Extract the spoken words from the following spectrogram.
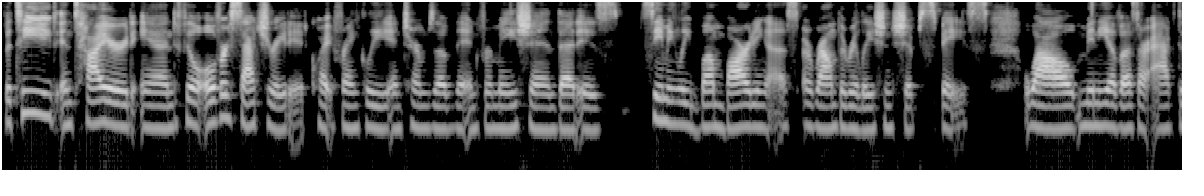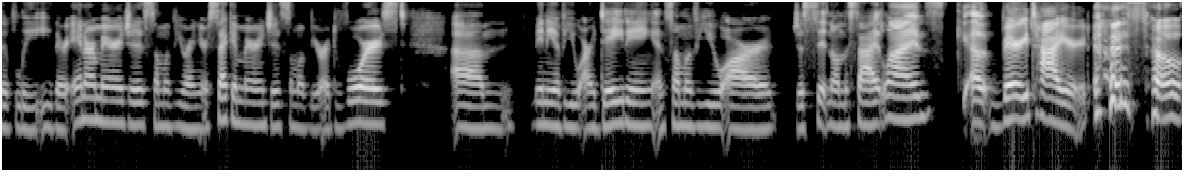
fatigued and tired and feel oversaturated, quite frankly, in terms of the information that is seemingly bombarding us around the relationship space. While many of us are actively either in our marriages, some of you are in your second marriages, some of you are divorced, um, many of you are dating, and some of you are just sitting on the sidelines, uh, very tired. so,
